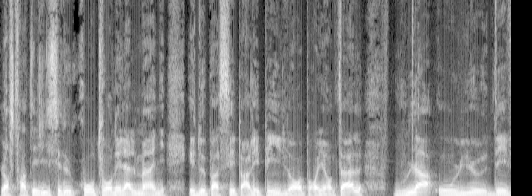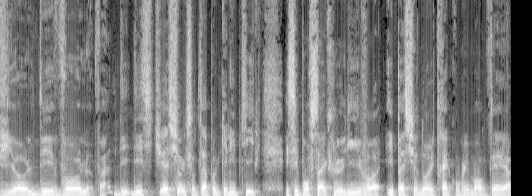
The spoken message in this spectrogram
leur stratégie, c'est de contourner l'Allemagne et de passer par les pays de l'Europe orientale, où là ont lieu des viols, des vols, enfin des, situations qui sont apocalyptiques. Et c'est pour ça que le livre est passionnant et très complémentaire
